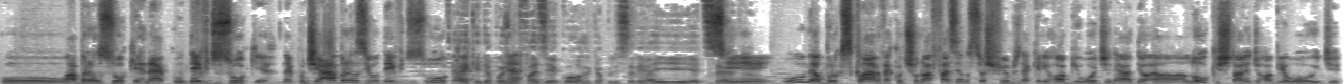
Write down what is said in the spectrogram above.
com Abrams Zucker, né, com o David Zucker, né, com o de Abrams e o David Zucker. É, que depois né? Vão fazer Corra que a polícia vem aí, etc. Sim. O Mel Brooks, claro, vai continuar fazendo seus filmes, né? Aquele Robin Hood, né? A, a, a louca história de Robin Hood.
